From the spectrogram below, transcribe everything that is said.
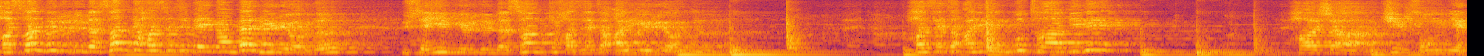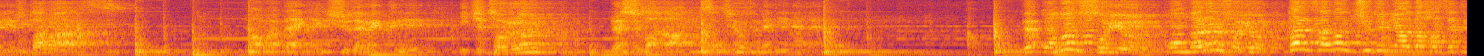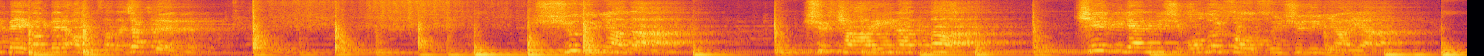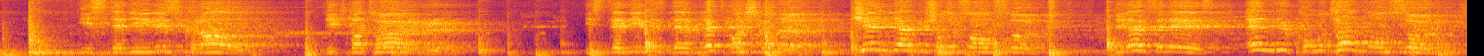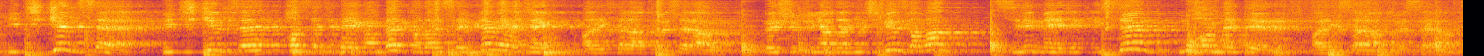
Hasan yürüdüğünde sanki Hazreti Peygamber yürüyordu. Hüseyin yürüdüğünde sanki Hazreti Ali yürüyordu. Hazreti Ali'nin bu tabiri haşa kimse onun yerini tutamaz. Ama belki şu demekti. iki torun Resulullah'ı anımsatıyordu Medine'de. Ve onun soyu, onların soyu her zaman şu dünyada Hazreti Peygamber'i anımsatacaktır. Şu dünyada, kainatta kim gelmiş olursa olsun şu dünyaya. İstediğiniz kral, diktatör, istediğiniz devlet başkanı kim gelmiş olursa olsun dilerseniz en büyük komutan olsun. Hiç kimse hiç kimse Hazreti Peygamber kadar sevilemeyecek aleyhissalatü vesselam ve şu dünyada hiçbir zaman silinmeyecek isim Muhammed'dir aleyhissalatü vesselam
